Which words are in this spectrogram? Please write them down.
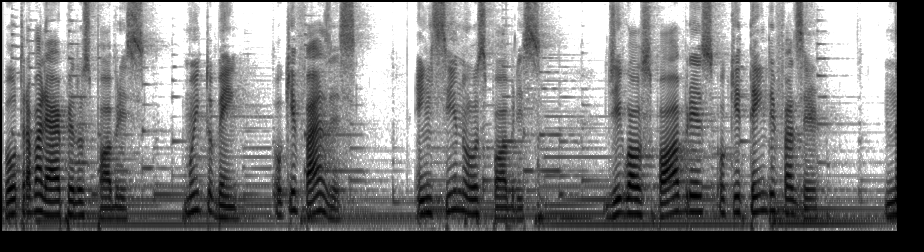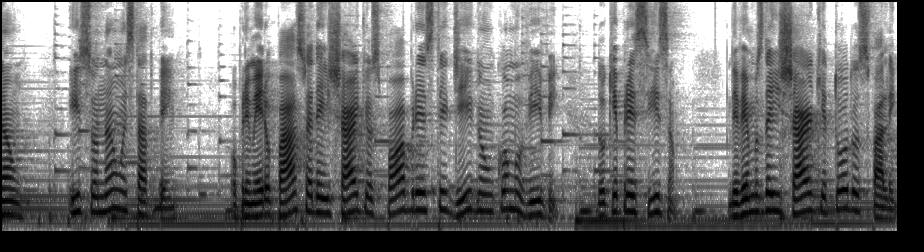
Vou trabalhar pelos pobres. Muito bem. O que fazes? Ensino os pobres. Digo aos pobres o que têm de fazer. Não, isso não está bem. O primeiro passo é deixar que os pobres te digam como vivem, do que precisam. Devemos deixar que todos falem.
